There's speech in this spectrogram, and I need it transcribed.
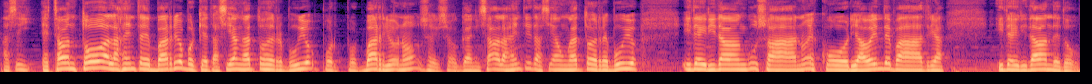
Así, estaban toda la gente del barrio porque te hacían actos de repudio por, por barrio, ¿no? Se, organizaba la gente y te hacían un acto de repudio y te gritaban gusano, escoria, vende patria y te gritaban de todo.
